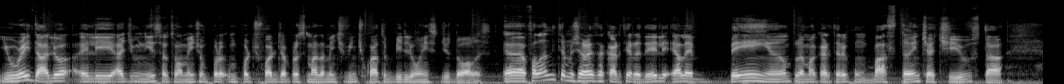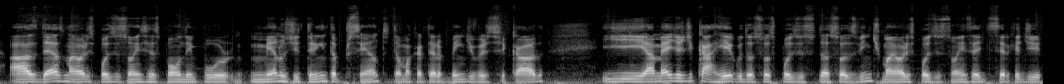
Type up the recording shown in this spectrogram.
E o Ray Dalio ele administra atualmente um, um portfólio de aproximadamente 24 bilhões de dólares. É, falando em termos gerais da carteira dele, ela é bem ampla, é uma carteira com bastante ativos, tá? As 10 maiores posições respondem por menos de 30%, então é uma carteira bem diversificada e a média de carrego das suas, das suas 20 maiores posições é de cerca de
